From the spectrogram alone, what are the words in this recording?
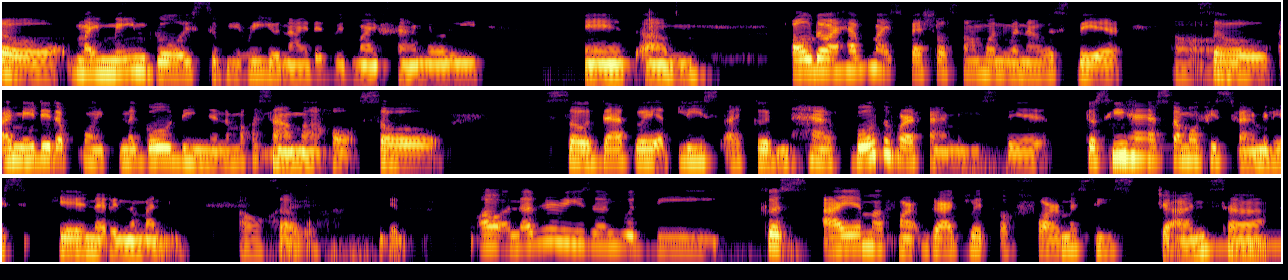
so my main goal is to be reunited with my family and um although i have my special someone when i was there Uh-oh. so i made it a point na goal din niya na makasama ako so so that way at least i could have both of our families there because he has some of his families here na rin naman. Eh. Okay. So, oh, another reason would be because I am a far- graduate of pharmacies dyan sa, mm.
